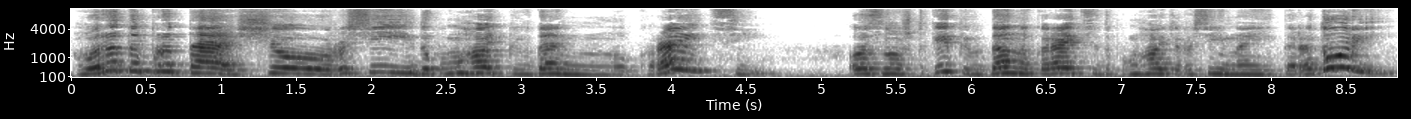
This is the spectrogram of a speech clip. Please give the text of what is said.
Говорити про те, що Росії допомагають південнокорейці, але знову ж таки, південнокорейці допомагають Росії на її території,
